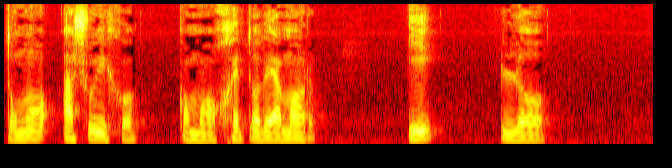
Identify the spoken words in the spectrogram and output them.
tomó a su hijo como objeto de amor y lo,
